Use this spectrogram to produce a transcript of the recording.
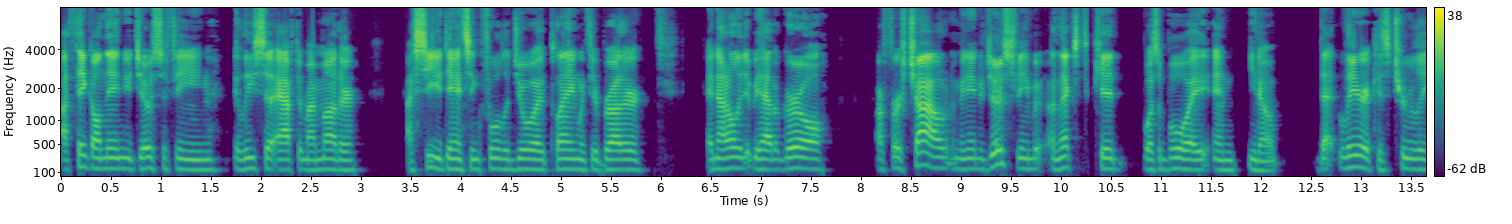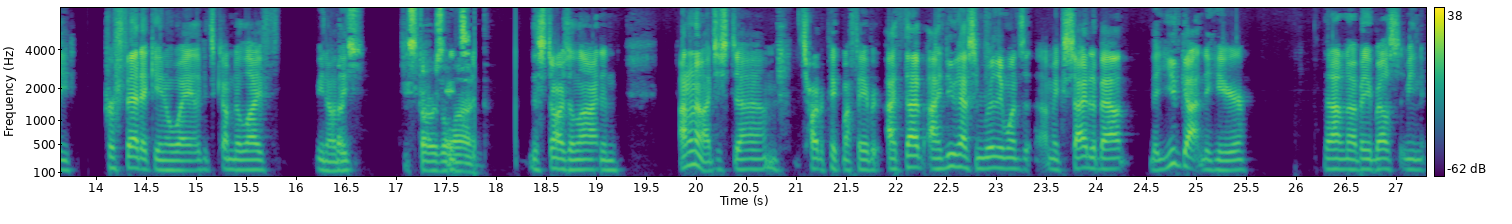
"I think I'll name you Josephine, Elisa after my mother. I see you dancing full of joy, playing with your brother." And not only did we have a girl, our first child, and we named her Josephine, but our next kid was a boy, and you know that lyric is truly prophetic in a way, like it's come to life. You know, they The stars aligned. the stars aligned and I don't know. I just um, it's hard to pick my favorite. I thought I do have some really ones that I'm excited about that you've gotten to hear. That I don't know if anybody else. I mean,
